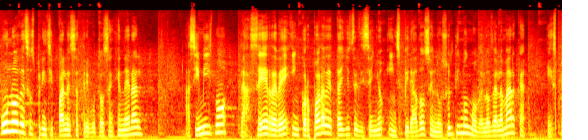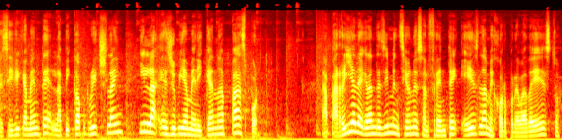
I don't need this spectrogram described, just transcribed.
uno de sus principales atributos en general. Asimismo, la CRB incorpora detalles de diseño inspirados en los últimos modelos de la marca, específicamente la pickup Ridgeline y la SUV americana Passport. La parrilla de grandes dimensiones al frente es la mejor prueba de esto,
